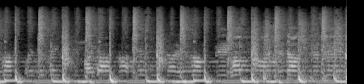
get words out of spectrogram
Thank you.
